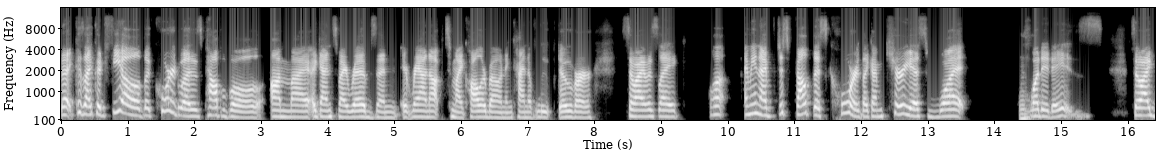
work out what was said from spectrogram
that because I could feel the cord was palpable on my against my ribs and it ran up to my collarbone and kind of looped over. So I was like, well, I mean, I've just felt this cord. Like I'm curious what mm-hmm. what it is. So I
